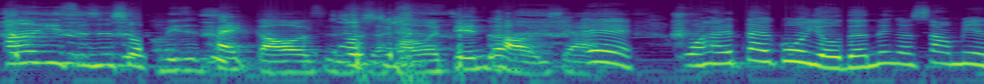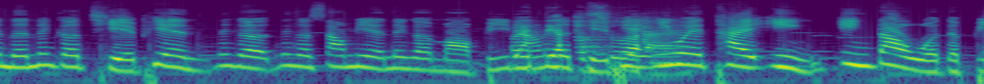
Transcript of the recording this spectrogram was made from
刚刚意思是说鼻子太高了，是不是？好，我检讨一下。哎、欸，我还戴过有的那个上面的那个铁片，那个那个上面那个毛鼻梁那个铁片，因为太硬，硬到我的鼻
